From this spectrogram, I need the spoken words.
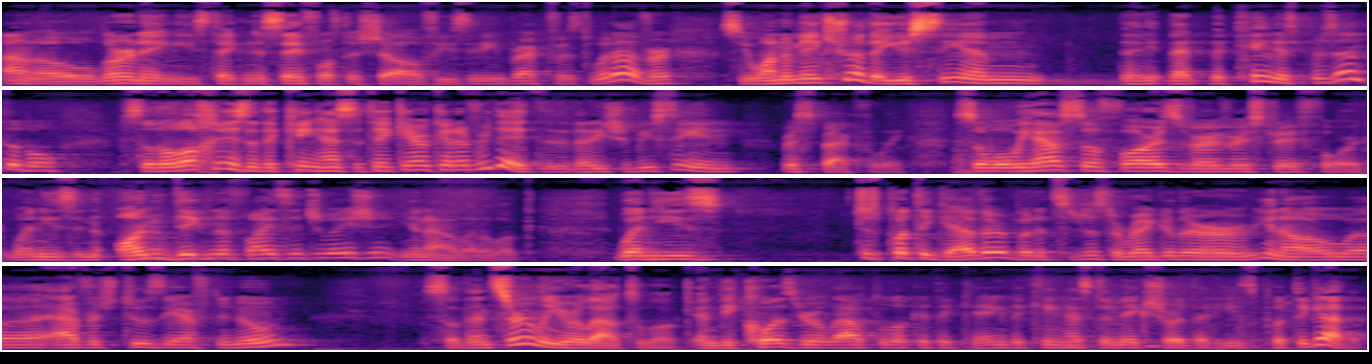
I don't know, learning, he's taking a safe off the shelf, he's eating breakfast, whatever. So you want to make sure that you see him, that, that the king is presentable. So the lach is that the king has to take haircut every day, that he should be seen respectfully. So what we have so far is very, very straightforward. When he's in undignified situation, you're not allowed to look. When he's just put together, but it's just a regular, you know, uh, average Tuesday afternoon. So then certainly you're allowed to look. And because you're allowed to look at the king, the king has to make sure that he's put together.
